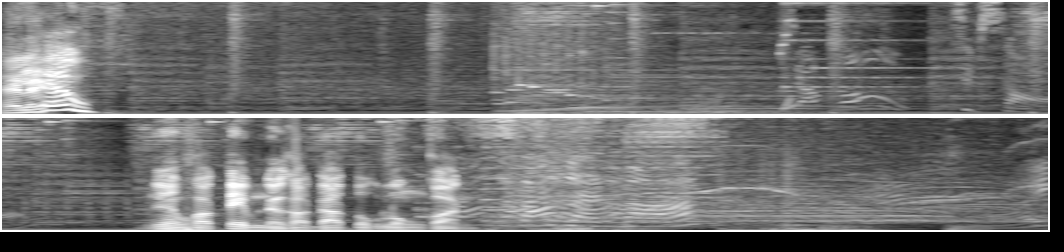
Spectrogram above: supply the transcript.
แพ้แล้วดับเบิลสิบสองเนี่ยเขาเต็มเดี๋ยวเขาดาวตกลงก่อน สร้างแลนด์มาร์คเฮ้ย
